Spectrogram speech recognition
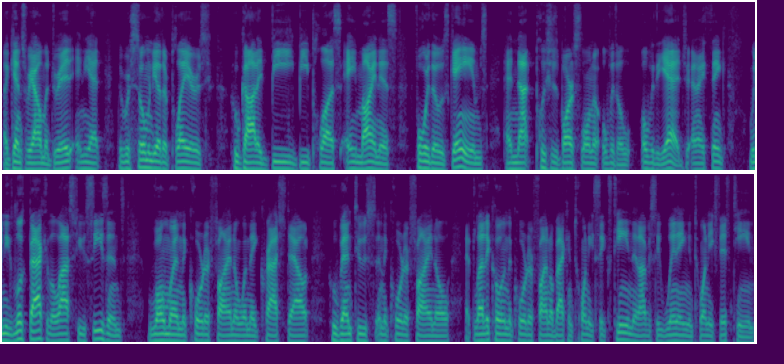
against Real Madrid, and yet there were so many other players who got a B, B plus, A minus for those games, and that pushes Barcelona over the over the edge. And I think when you look back at the last few seasons, Roma in the quarterfinal when they crashed out, Juventus in the quarterfinal, Atletico in the quarterfinal back in 2016, and obviously winning in 2015.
